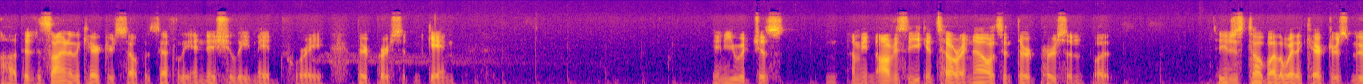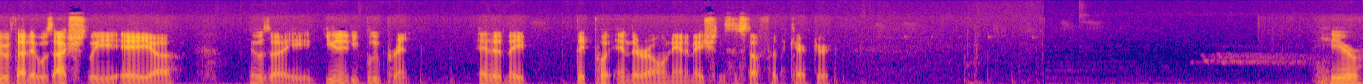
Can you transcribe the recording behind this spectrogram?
uh, the design of the character itself was definitely initially made for a third person game. And you would just, I mean, obviously you can tell right now it's in third person, but you can just tell by the way the characters move that it was actually a uh, it was a Unity blueprint, and then they they put in their own animations and stuff for the character. Here,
